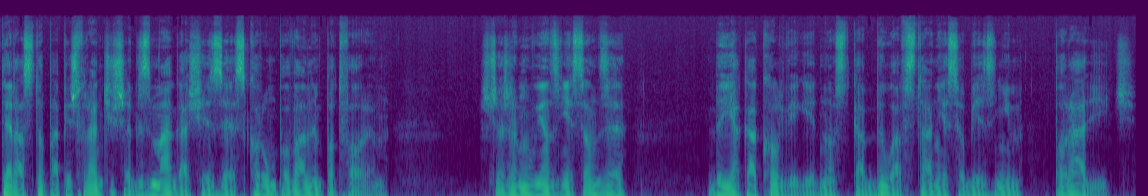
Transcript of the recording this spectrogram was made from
Teraz to papież Franciszek zmaga się ze skorumpowanym potworem. Szczerze mówiąc, nie sądzę, by jakakolwiek jednostka była w stanie sobie z nim poradzić.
